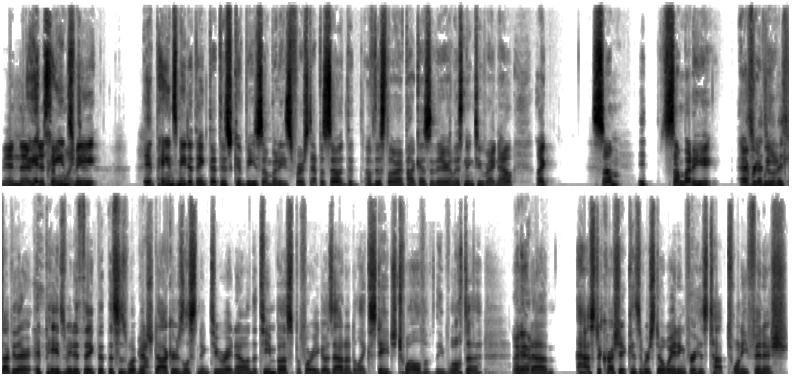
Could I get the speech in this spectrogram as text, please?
and they're it pains me. It pains me to think that this could be somebody's first episode that, of the Slow Ride podcast that they're listening to right now. Like some it somebody every Spencer, Let me stop you there. It pains me to think that this is what Yeah. Mitch Docker is listening to right now on the team bus before he goes out onto like stage 12 of the Vuelta and um, has to crush it because we're still waiting for his top 20 finish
